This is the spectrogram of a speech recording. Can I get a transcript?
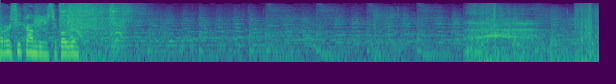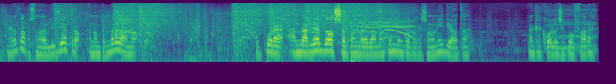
Terrificanti queste cose. In realtà posso andarli dietro e non prendere danno. Oppure andarli addosso e prendere danno comunque perché sono un idiota. Anche quello si può fare.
